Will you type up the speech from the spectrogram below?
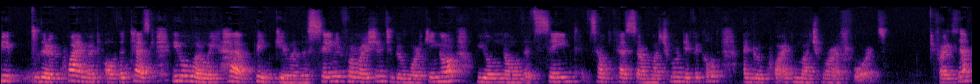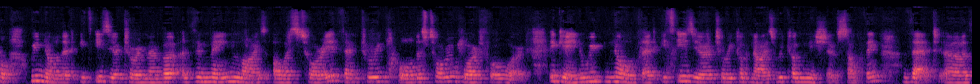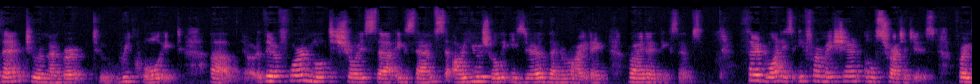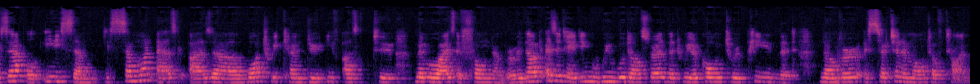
be the requirement of the task even when we have been given the same information to be working on. All know that same some tests are much more difficult and require much more effort for example, we know that it's easier to remember the main lines of a story than to recall the story word for word. Again, we know that it's easier to recognize recognition something that uh, than to remember to recall it. Uh, therefore, multi-choice uh, exams are usually easier than writing writing exams. Third one is information on strategies. For example, if, um, if someone asks us uh, what we can do if asked to memorize a phone number, without hesitating, we would answer that we are going to repeat that number a certain amount of time.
